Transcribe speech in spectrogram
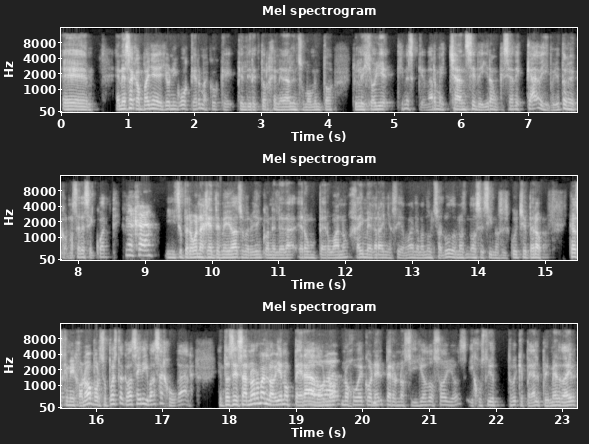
Eh, en esa campaña de Johnny Walker, me acuerdo que, el director general en su momento, yo le dije, oye, tienes que darme chance de ir, aunque sea de Cádiz, porque yo tengo que conocer a ese cuate. Ajá. Y súper buena gente, me llevaba súper bien con él, era, era un peruano, Jaime Graño se llamaba, le mando un saludo, no, no sé si nos escuche, pero claro que me dijo, no, por supuesto que vas a ir y vas a jugar. Entonces a Norman lo habían operado, oh, no, no jugué con él, pero nos siguió dos hoyos y justo yo tuve que pegar el primer dive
